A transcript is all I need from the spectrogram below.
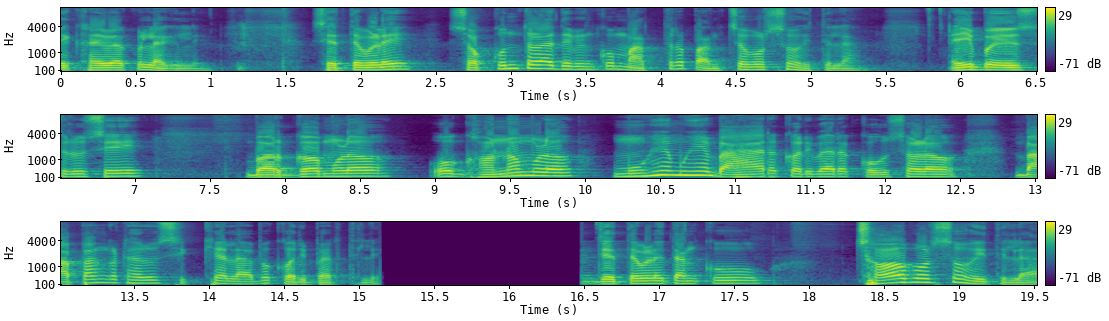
ଦେଖାଇବାକୁ ଲାଗିଲେ। ସେତେବେଳେ ଶକୁନ୍ତଳା ଦେବୀଙ୍କୁ ମାତ୍ର ପାଞ୍ଚ ବର୍ଷ ହୋଇଥିଲା। ଏହି ବୟସରୁ ସେ ବର୍ଗମୂଳ ଓ ଘନମୂଳ ମୁହେଁ ମୁହେଁ ବାହାର କରିବାର କୌଶଳ ବାପାଙ୍କଠାରୁ ଶିକ୍ଷା ଲାଭ କରିପାରିଥିଲେ। ଯେତେବେଳେ ତାଙ୍କୁ ଛଅ ବର୍ଷ ହୋଇଥିଲା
